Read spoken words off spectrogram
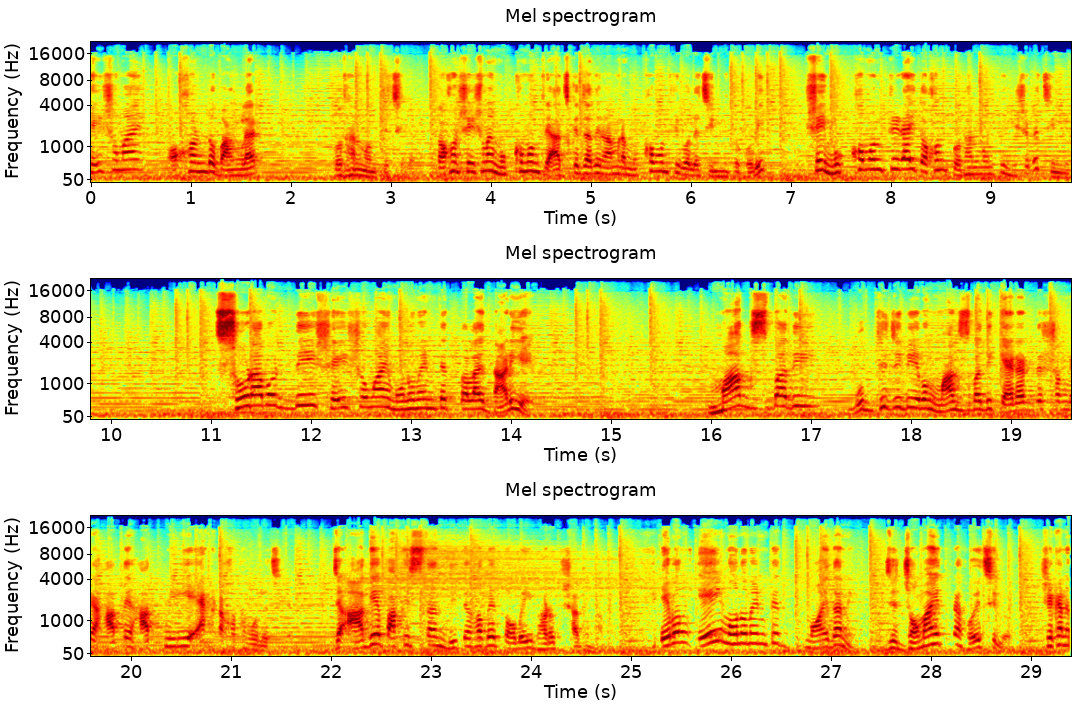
সেই সময় অখণ্ড বাংলার প্রধানমন্ত্রী ছিলেন। তখন সেই সময় মুখ্যমন্ত্রী, আজকে যাদের আমরা মুখ্যমন্ত্রী বলে চিহ্নিত করি সেই মুখ্যমন্ত্রীরাই তখন প্রধানমন্ত্রী হিসেবে চিহ্নিত। সোহরাবর্দী সেই সময় মনুমেন্টের তলায় দাঁড়িয়ে মার্ক্সবাদী বুদ্ধিজীবী এবং মার্ক্সবাদী ক্যাডারদের সঙ্গে হাতে হাত মিলিয়ে একটা কথা বলেছিলেন যে আগে পাকিস্তান দিতে হবে তবেই ভারত স্বাধীন হবে। এবং এই মনুমেন্টের ময়দানে যে জমায়েতটা হয়েছিল, সেখানে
